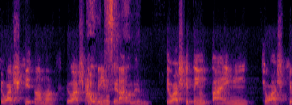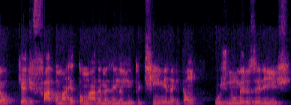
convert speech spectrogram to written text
Eu acho que, aham, eu acho que algo tem ti- fenômeno? eu acho que tem um timing que eu acho que é, um- que é de fato uma retomada, mas ainda muito tímida. Então, os números eles,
